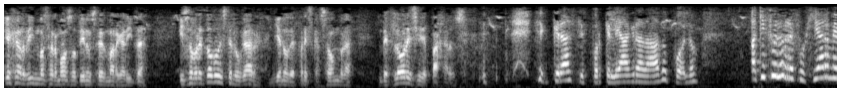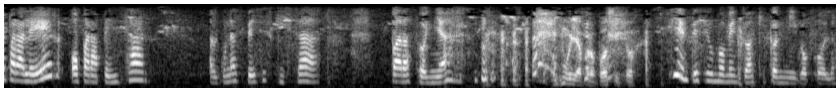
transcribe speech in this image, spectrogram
Qué jardín más hermoso tiene usted, Margarita. Y sobre todo este lugar lleno de fresca sombra, de flores y de pájaros. Gracias porque le ha agradado, Polo. Aquí suelo refugiarme para leer o para pensar. Algunas veces quizá para soñar. Muy a propósito. Siéntese un momento aquí conmigo, Polo.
